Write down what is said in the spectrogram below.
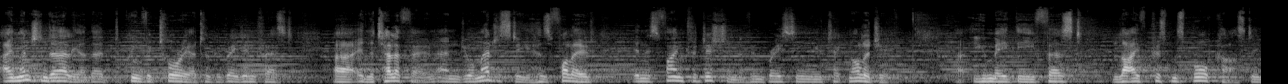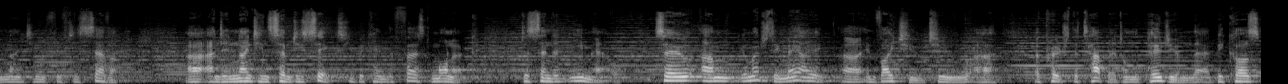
I mentioned earlier that Queen Victoria took a great interest uh, in the telephone, and Your Majesty has followed in this fine tradition of embracing new technology. Uh, you made the first live Christmas broadcast in 1957, uh, and in 1976 you became the first monarch to send an email. So, um, Your Majesty, may I uh, invite you to uh, approach the tablet on the podium there, because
